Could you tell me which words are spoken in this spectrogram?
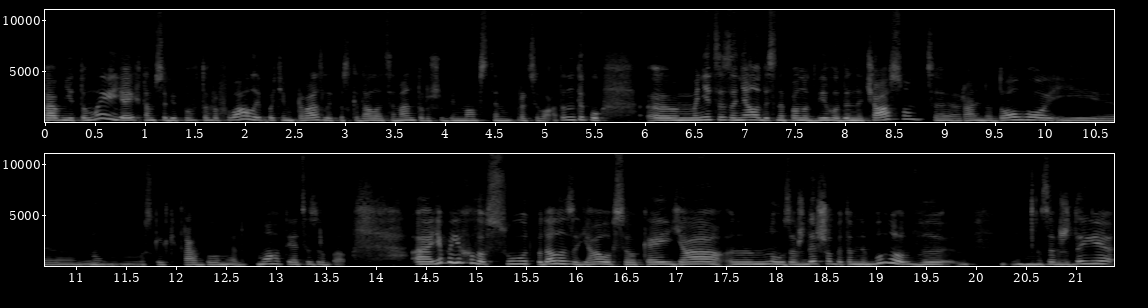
певні томи. Я їх там собі пофотографувала і потім привезла і поскидала це ментору, щоб він мав з цим працювати. Ну, типу, мені це зайняло десь напевно дві години часу. Це реально довго, і ну оскільки треба було моя допомога, то я це зробила. Я поїхала в суд, подала заяву, все окей. Я ну завжди, що би там не було, в завжди,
